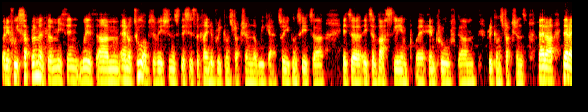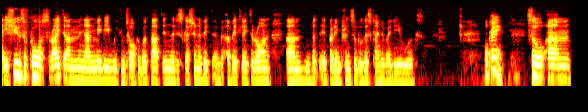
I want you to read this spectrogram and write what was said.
But if we supplement the methane with um, NO2 observations, this is the kind of reconstruction that we get. So you can see it's a it's a it's a vastly imp improved um, reconstructions. There are there are issues, of course, right? Um, and maybe we can talk about that in the discussion a bit a, a bit later on. Um, but but in principle, this kind of idea works. Okay, so um,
